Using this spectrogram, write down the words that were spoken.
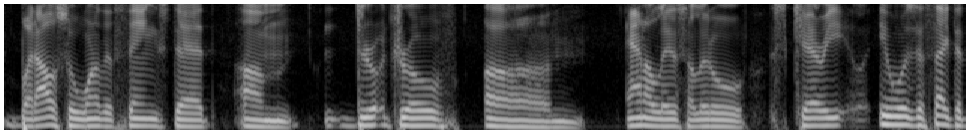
But also one of the things that um, dro- drove um, analysts a little scary. It was the fact that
